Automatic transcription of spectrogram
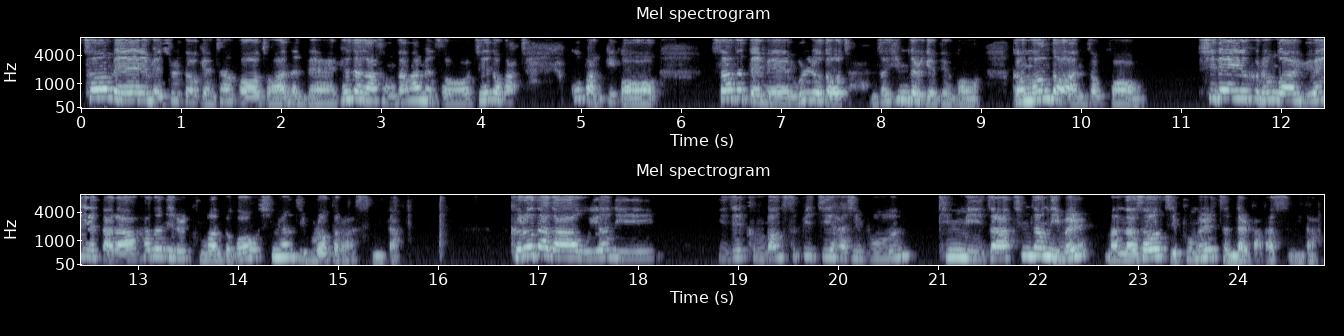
처음에 매출도 괜찮고 좋았는데 회사가 성장하면서 제도가 자꾸 바뀌고 사드 때문에 물류도 점점 힘들게 되고 건강도 안 좋고 시대의 흐름과 유행에 따라 하던 일을 그만두고 심양집으로 돌아왔습니다. 그러다가 우연히 이제 금방 스피치 하신 분 김미자 팀장님을 만나서 제품을 전달받았습니다.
